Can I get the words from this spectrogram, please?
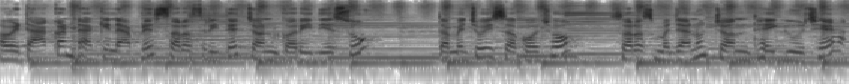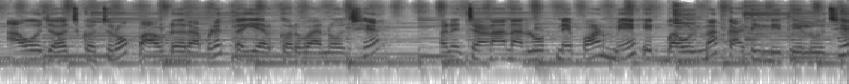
હવે ઢાંકણ ઢાંકીને આપણે સરસ રીતે ચન કરી દઈશું તમે જોઈ શકો છો, સરસ મજાનું ચન થઈ ગયું છે. આવો જ અજકચરો પાવડર આપણે તૈયાર કરવાનો છે. અને ચણાના લોટને પણ મેં એક બાઉલમાં કાઢી લીધેલું છે.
